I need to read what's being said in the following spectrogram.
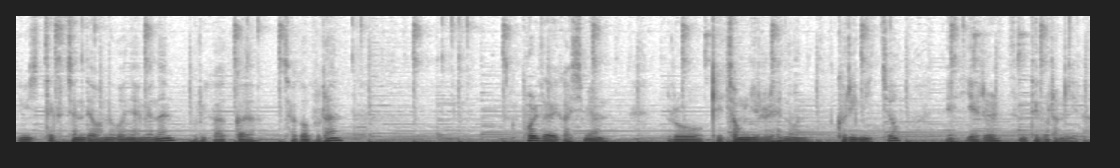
이미지 텍스처인데 어느 거냐면은 우리가 아까 작업을 한 폴더에 가시면 이렇게 정리를 해 놓은 그림이 있죠. 예, 얘를 선택을 합니다.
